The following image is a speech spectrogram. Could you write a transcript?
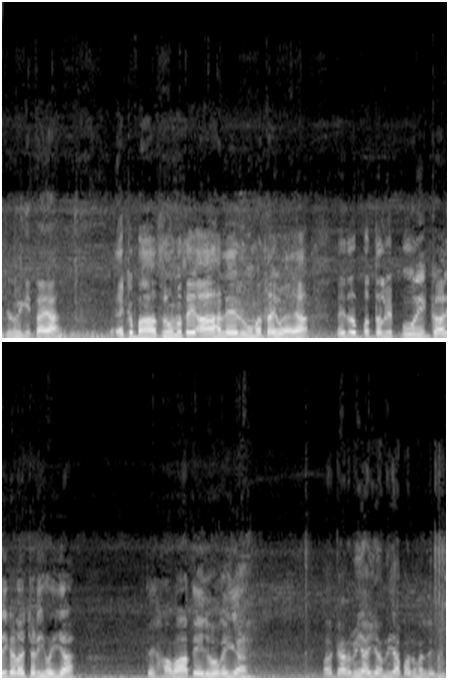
ਸ਼ੁਰੂ ਹੀ ਕੀਤਾ ਆ। ਇੱਕ ਬਾਥਰੂਮ ਤੇ ਆ ਹਲੇ ਰੂਮ ਅੱਧਾ ਹੀ ਹੋਇਆ ਆ। ਇਹ ਤੋਂ ਬੱਦਲ ਵੀ ਪੂਰੀ ਕਾਲੀ ਘੜਾ ਚੜੀ ਹੋਈ ਆ ਤੇ ਹਵਾ ਤੇਜ਼ ਹੋ ਗਈ ਆ। ਪਰ ਗਰਮੀ ਆਈ ਜਾਂਦੀ ਆਪਾਂ ਨੂੰ ਹਲੇ ਵੀ।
